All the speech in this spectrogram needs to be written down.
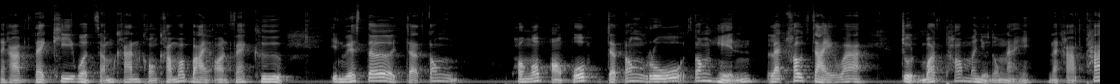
นะครับ แต่ keyword สำคัญของคำว่า buy on fact คือ investor จะต้องพองบออกปุ๊บ จะต้องรู้ต้องเห็นและเข้าใจว่าจุด bottom มันอยู่ตรงไหนนะครับ ถ้า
